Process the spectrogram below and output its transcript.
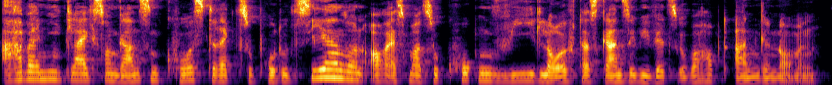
aber nie gleich so einen ganzen Kurs direkt zu produzieren, sondern auch erstmal zu gucken, wie läuft das Ganze, wie wird es überhaupt angenommen.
